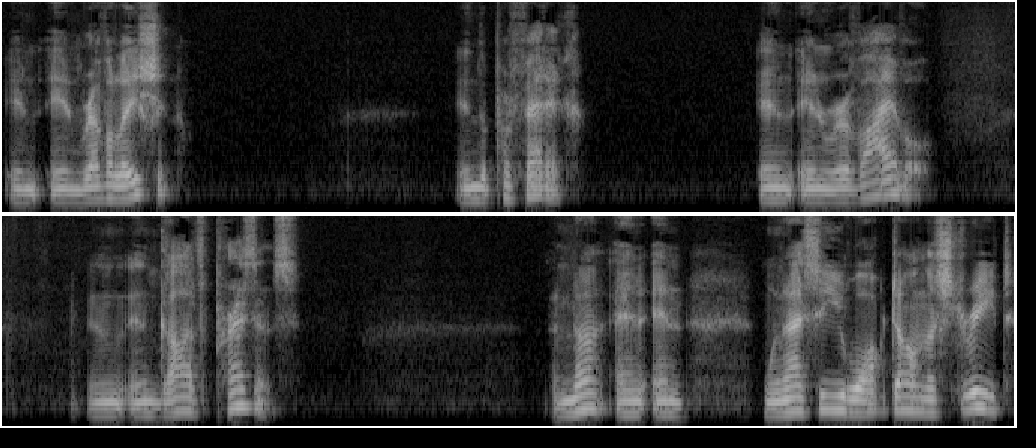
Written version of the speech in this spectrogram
in, in revelation, in the prophetic, in, in revival, in, in God's presence. And, not, and, and when I see you walk down the street,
